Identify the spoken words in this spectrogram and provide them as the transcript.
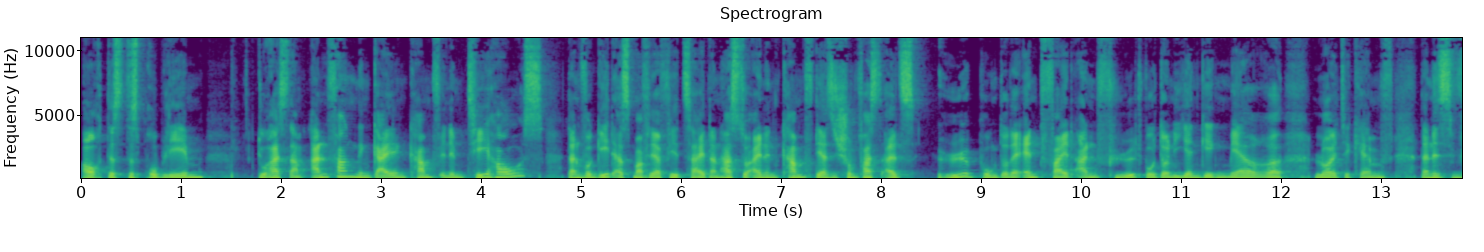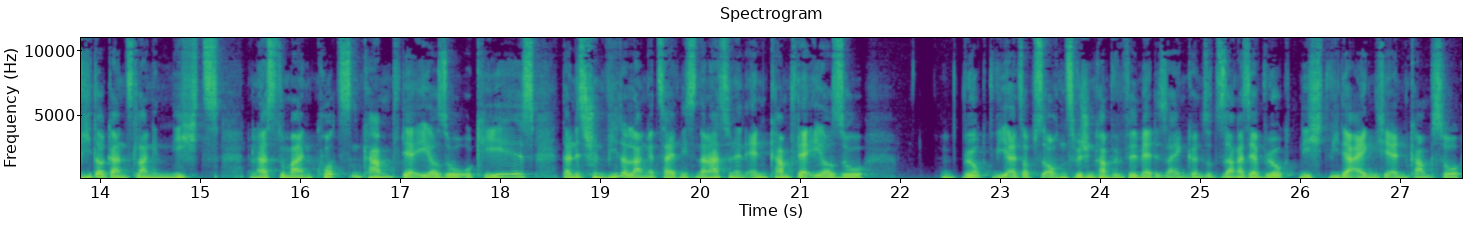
auch das, das Problem, du hast am Anfang einen geilen Kampf in dem Teehaus, dann vergeht erstmal sehr viel Zeit, dann hast du einen Kampf, der sich schon fast als Höhepunkt oder Endfight anfühlt, wo Donnie Yen gegen mehrere Leute kämpft, dann ist wieder ganz lange nichts. Dann hast du mal einen kurzen Kampf, der eher so okay ist, dann ist schon wieder lange Zeit nichts und dann hast du einen Endkampf, der eher so wirkt, wie als ob es auch ein Zwischenkampf im Film hätte sein können, sozusagen. Also er wirkt nicht wie der eigentliche Endkampf so.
